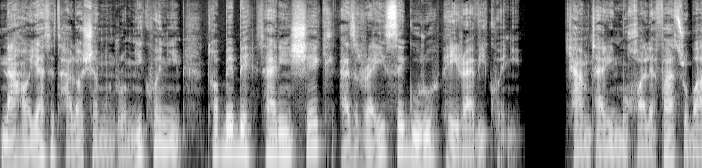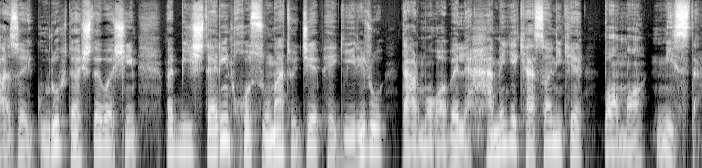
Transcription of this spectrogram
نهایت تلاشمون رو می‌کنیم تا به بهترین شکل از رئیس گروه پیروی کنیم. کمترین مخالفت رو با اعضای گروه داشته باشیم و بیشترین خصومت و جبهگیری رو در مقابل همه کسانی که با ما نیستن.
